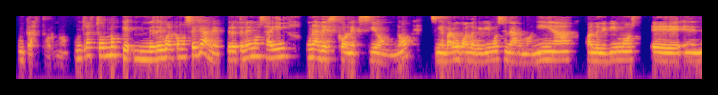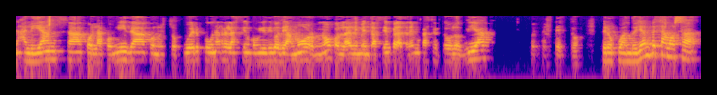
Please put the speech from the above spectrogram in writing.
un trastorno. Un trastorno que me da igual cómo se llame, pero tenemos ahí una desconexión, ¿no? Sin embargo, cuando vivimos en armonía, cuando vivimos eh, en alianza con la comida, con nuestro cuerpo, una relación, como yo digo, de amor, ¿no? Con la alimentación que la tenemos que hacer todos los días, pues perfecto. Pero cuando ya empezamos a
